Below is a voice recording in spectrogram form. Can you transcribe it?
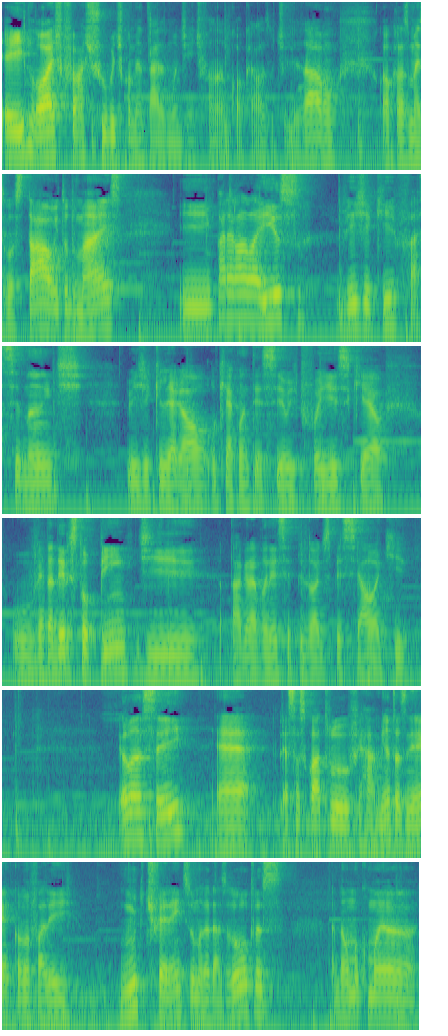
E aí, lógico, foi uma chuva de comentários, um monte de gente falando qual que elas utilizavam, qual que elas mais gostavam e tudo mais. E em paralelo a isso, veja que fascinante, veja que legal o que aconteceu e que foi esse que é o verdadeiro estopim de eu estar gravando esse episódio especial aqui. Eu lancei é, essas quatro ferramentas, né, como eu falei, muito diferentes uma das outras, cada uma com uma,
